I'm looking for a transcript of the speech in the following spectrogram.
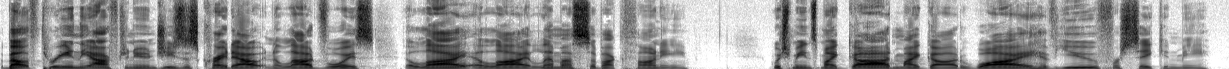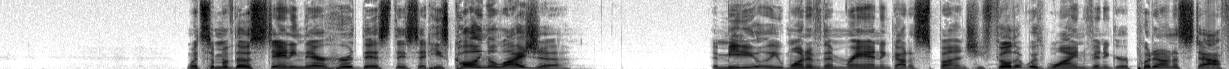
About three in the afternoon, Jesus cried out in a loud voice, Eli, Eli, lema sabachthani, which means, My God, my God, why have you forsaken me? When some of those standing there heard this, they said, He's calling Elijah. Immediately, one of them ran and got a sponge. He filled it with wine vinegar, put it on a staff,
